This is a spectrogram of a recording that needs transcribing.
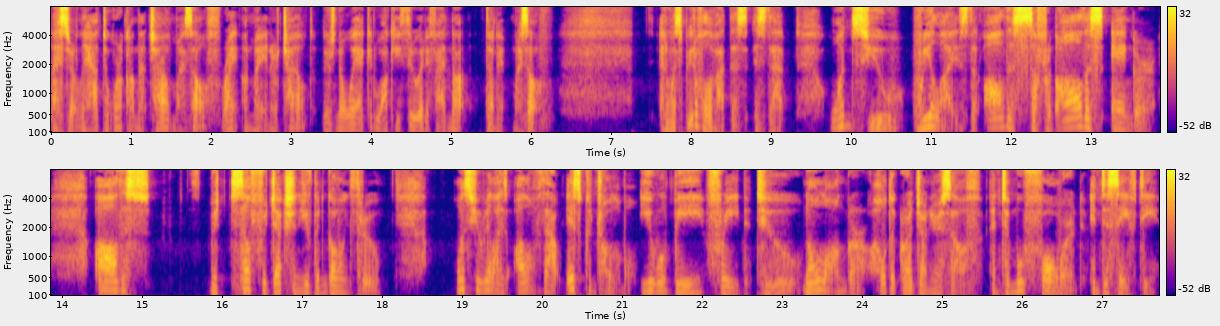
I certainly had to work on that child myself, right? On my inner child. There's no way I could walk you through it if I had not done it myself. And what's beautiful about this is that once you realize that all this suffering, all this anger, all this self rejection you've been going through, once you realize all of that is controllable, you will be freed to no longer hold a grudge on yourself and to move forward into safety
